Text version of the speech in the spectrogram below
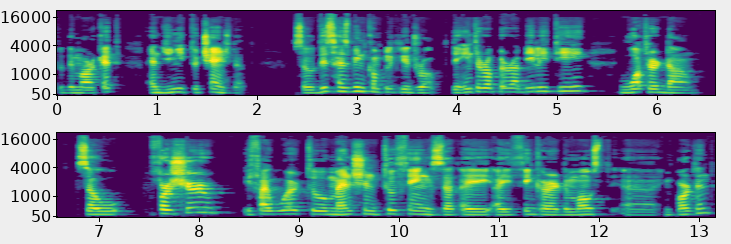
to the market and you need to change that. So this has been completely dropped. The interoperability watered down. So for sure if I were to mention two things that I, I think are the most uh, important,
